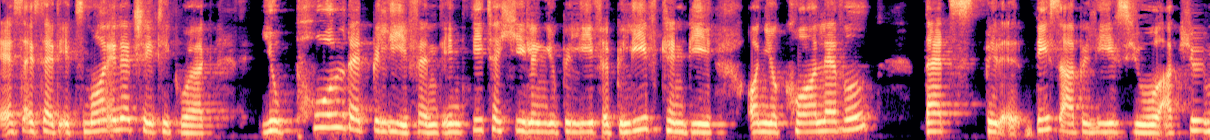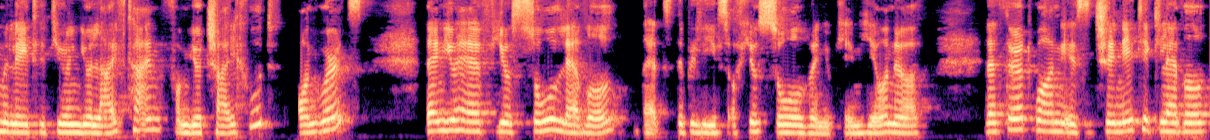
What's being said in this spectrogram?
as i said it's more energetic work you pull that belief and in theta healing you believe a belief can be on your core level that's these are beliefs you accumulated during your lifetime from your childhood onwards then you have your soul level. That's the beliefs of your soul when you came here on earth. The third one is genetic level.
